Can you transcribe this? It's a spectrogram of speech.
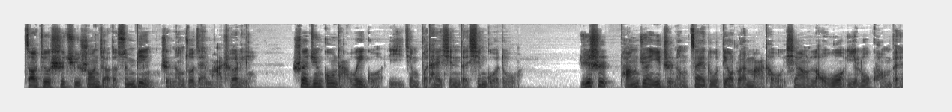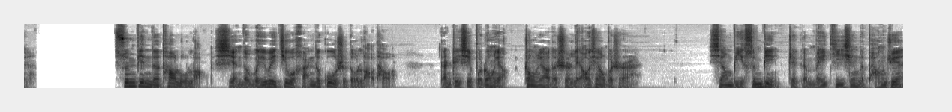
早就失去双脚的孙膑只能坐在马车里，率军攻打魏国已经不太新的新国都。于是庞涓也只能再度调转马头，向老挝一路狂奔。孙膑的套路老，显得围魏救韩的故事都老套。但这些不重要，重要的是疗效，不是？相比孙膑这个没记性的庞涓，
